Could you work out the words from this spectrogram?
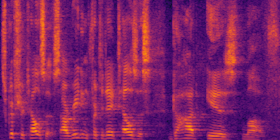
Scripture tells us, our reading for today tells us, God is love.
